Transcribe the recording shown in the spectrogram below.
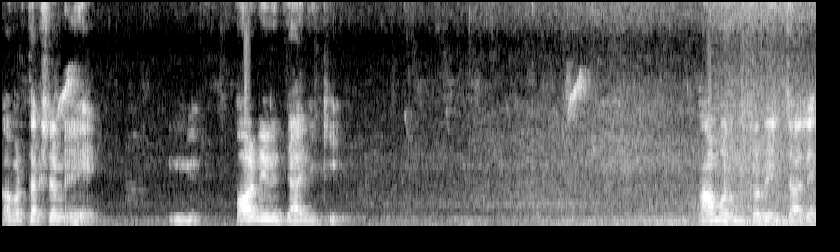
కాబట్టి తక్షణమే ఈ ఆర్డినెన్స్ జారీకి ఆమోదం ముద్ర వేయించాలి.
